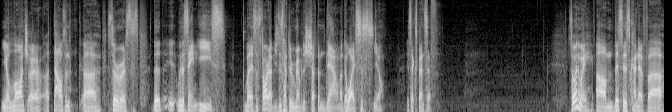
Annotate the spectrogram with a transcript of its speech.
you know, launch a, a thousand uh, servers with the same ease. But as a startup, you just have to remember to shut them down. Otherwise, it's, you know, it's expensive. So anyway, um, this is kind of uh,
